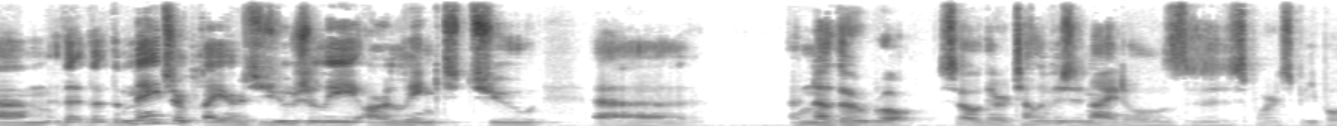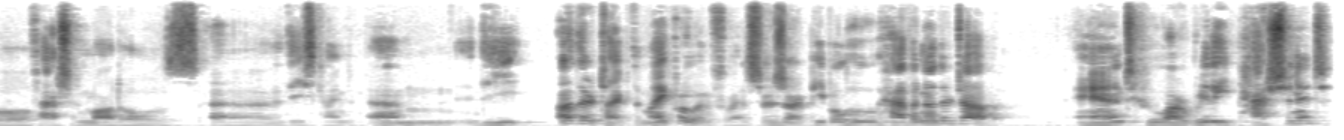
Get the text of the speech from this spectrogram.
Um, the, the, the, major players usually are linked to uh, another role. So they're television idols, sports people, fashion models, uh, these kind. Um, the other type, the micro influencers, are people who have another job and who are really passionate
